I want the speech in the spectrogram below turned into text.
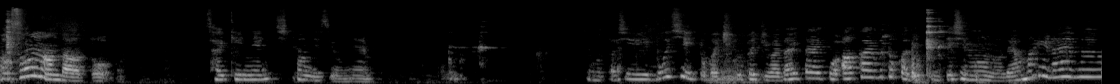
あ、そうなんだと、最近ね、知ったんですよね。そう私、ボイシーとか聞くときは、だいたいこうアーカイブとかで聞いてしまうので、あまりライブ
